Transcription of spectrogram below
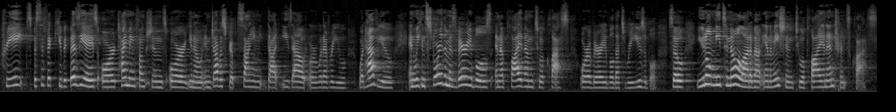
create specific cubic Beziers or timing functions or, you know, in JavaScript, Sine.easeOut or whatever you, what have you, and we can store them as variables and apply them to a class or a variable that's reusable. So you don't need to know a lot about animation to apply an entrance class.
